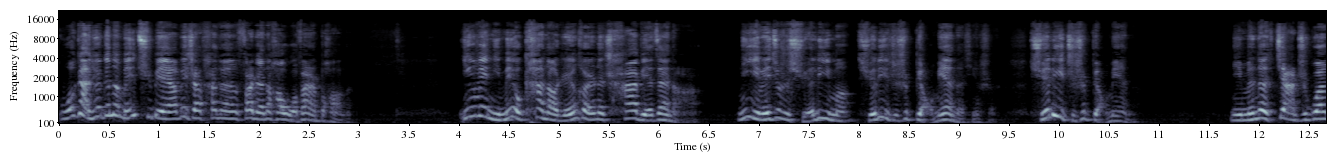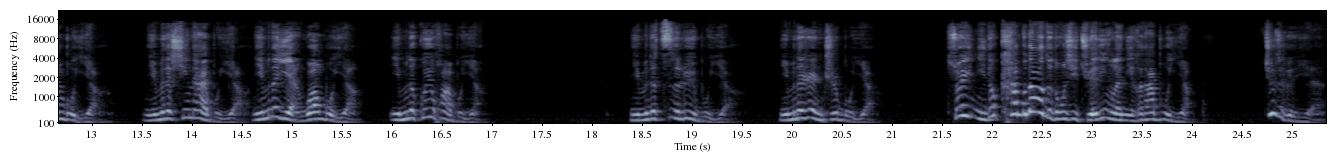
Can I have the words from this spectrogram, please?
我感觉跟他没区别呀，为啥他的发展的好，我发展不好呢？因为你没有看到人和人的差别在哪儿。你以为就是学历吗？学历只是表面的，其实学历只是表面的。你们的价值观不一样，你们的心态不一样，你们的眼光不一样，你们的规划不一样，你们的自律不一样，你们的认知不一样，所以你都看不到的东西决定了你和他不一样，就这个原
